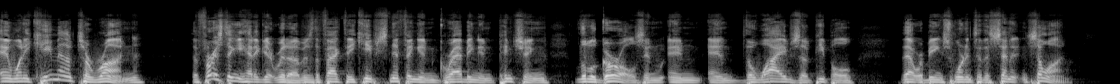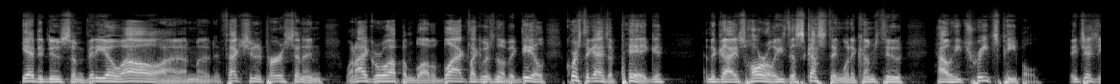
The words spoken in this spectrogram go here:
and when he came out to run, the first thing he had to get rid of is the fact that he keeps sniffing and grabbing and pinching little girls and and and the wives of people that were being sworn into the Senate and so on. He had to do some video. Oh, I'm an affectionate person, and when I grow up, and blah blah blah, like it was no big deal. Of course, the guy's a pig, and the guy's horrible. He's disgusting when it comes to how he treats people. It just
